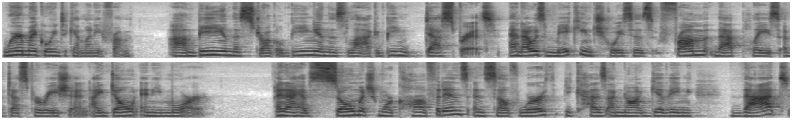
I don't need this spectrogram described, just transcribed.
Where am I going to get money from? Um, being in this struggle, being in this lack, being desperate. And I was making choices from that place of desperation. I don't anymore. And I have so much more confidence and self worth because I'm not giving that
